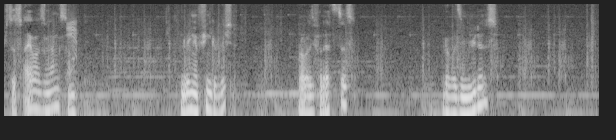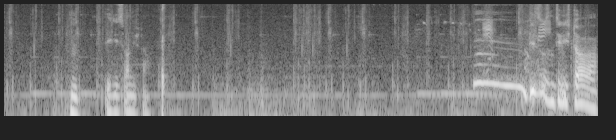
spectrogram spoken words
Ist Iowa so langsam? Wegen dem vielen Gewicht? Oder weil sie verletzt ist? Oder weil sie müde ist? Hm, Iggy ist auch nicht da. Hm, wieso sind die nicht da?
